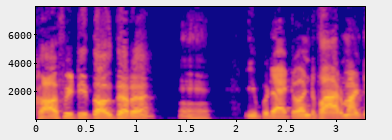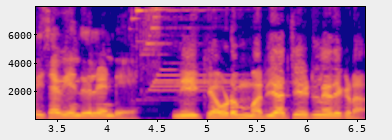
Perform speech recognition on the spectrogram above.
Coffee tea తాగుతారా? ఇప్పుడు అటువంటి ఫార్మాలిటీస్ అవి ఎందుకులేండి? నీకెవడం మర్యాద చేయటం లేదు ఇక్కడ.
